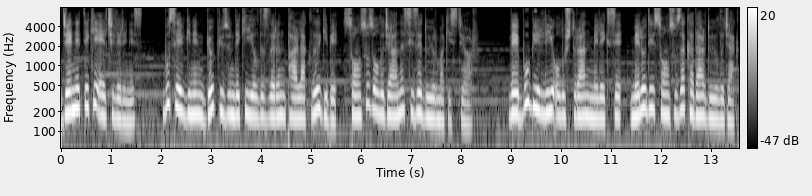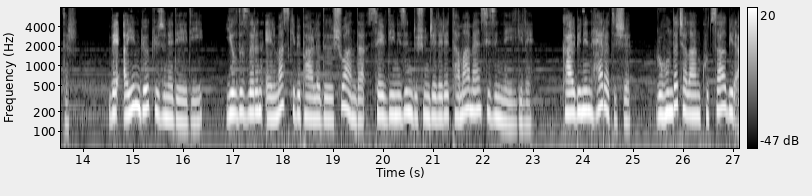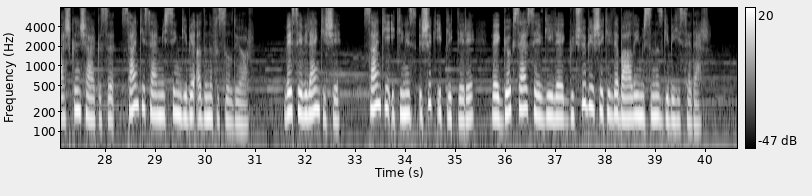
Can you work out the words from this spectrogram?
Cennetteki elçileriniz, bu sevginin gökyüzündeki yıldızların parlaklığı gibi sonsuz olacağını size duyurmak istiyor. Ve bu birliği oluşturan meleksi, melodi sonsuza kadar duyulacaktır. Ve ayın gökyüzüne değdiği, yıldızların elmas gibi parladığı şu anda sevdiğinizin düşünceleri tamamen sizinle ilgili. Kalbinin her atışı, ruhunda çalan kutsal bir aşkın şarkısı sanki senmişsin gibi adını fısıldıyor. Ve sevilen kişi, sanki ikiniz ışık iplikleri ve göksel sevgiyle güçlü bir şekilde bağlıymışsınız gibi hisseder.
